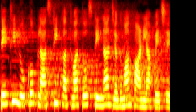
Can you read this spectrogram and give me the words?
તેથી લોકો પ્લાસ્ટિક અથવા તો સ્ટીલના જગમાં પાણી આપે છે.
